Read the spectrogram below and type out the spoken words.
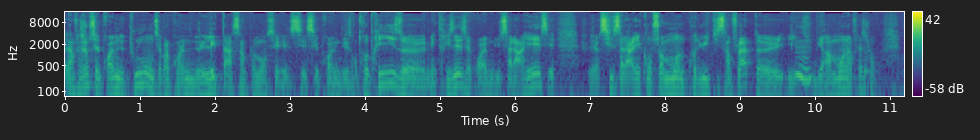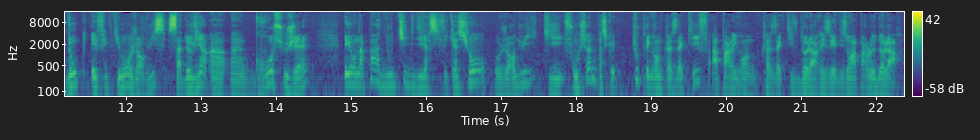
l'inflation c'est le problème de tout le monde c'est pas le problème de l'État simplement c'est le problème des entreprises maîtrisées c'est le problème du salarié c'est si le salarié consomme moins de produits qui s'inflatent il mmh. subira moins l'inflation. Donc effectivement aujourd'hui ça devient un, un gros sujet et on n'a pas d'outils de diversification aujourd'hui qui fonctionnent parce que toutes les grandes classes d'actifs, à part les grandes classes d'actifs dollarisées, disons à part le dollar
